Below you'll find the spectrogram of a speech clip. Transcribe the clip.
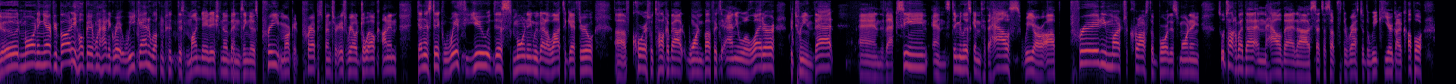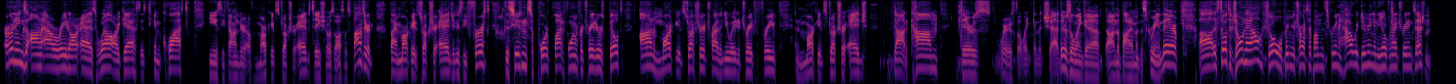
Good morning, everybody. Hope everyone had a great weekend. Welcome to this Monday edition of Benzinga's pre-market prep. Spencer Israel, Joel Elconin, Dennis Dick with you this morning. We've got a lot to get through. Uh, of course, we'll talk about Warren Buffett's annual letter. Between that and the vaccine and stimulus getting to the House, we are up pretty much across the board this morning. So we'll talk about that and how that uh, sets us up for the rest of the week here. Got a couple earnings on our radar as well. Our guest is Tim Quast. He is the founder of Market Structure Edge. Today's show is also sponsored by Market Structure Edge. It is the first decision support platform for traders built on market structure. Try the new way to trade for free at marketstructureedge.com. There's where's the link in the chat? There's a link uh, on the bottom of the screen there. Uh, let's throw it to Joe now. Joe, we'll bring your charts up on the screen. How are we doing in the overnight trading session?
